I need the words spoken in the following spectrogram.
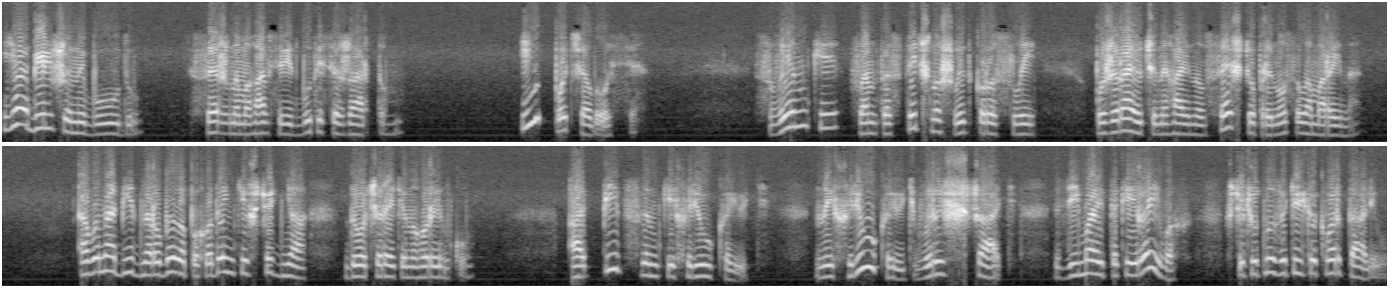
Я більше не буду. Серж намагався відбутися жартом. І почалося. Свинки фантастично швидко росли, пожираючи негайно все, що приносила Марина. А вона, бідна, робила походеньки щодня до очеретяного ринку. А підсвинки хрюкають, не хрюкають, верещать, здіймають такий рейвах, що чутно за кілька кварталів.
